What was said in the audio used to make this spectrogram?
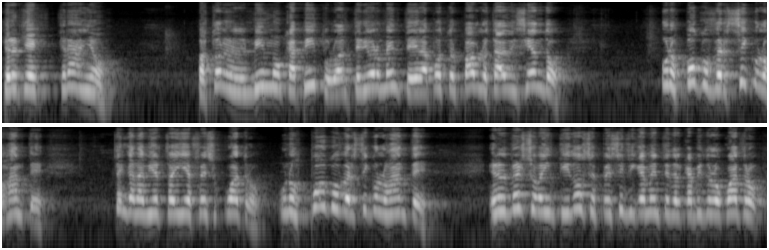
Pero qué extraño. Pastor, en el mismo capítulo anteriormente el apóstol Pablo estaba diciendo, unos pocos versículos antes, tengan abierto ahí Efesios 4, unos pocos versículos antes, en el verso 22 específicamente del capítulo 4,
